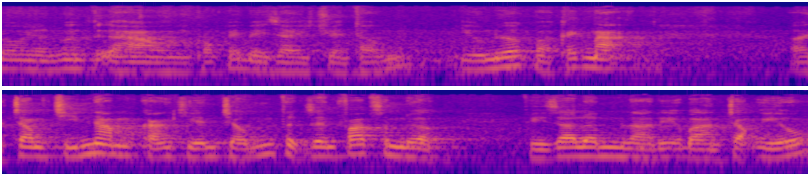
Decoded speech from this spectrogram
tôi luôn tự hào có cái bề dày truyền thống yêu nước và cách mạng Ờ, trong 9 năm kháng chiến chống thực dân Pháp xâm lược thì Gia Lâm là địa bàn trọng yếu,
